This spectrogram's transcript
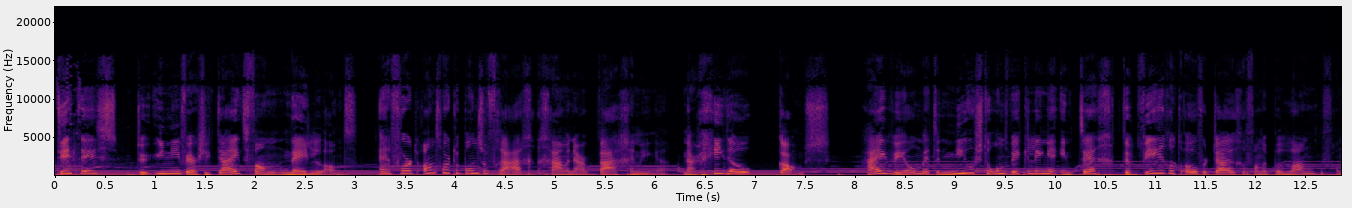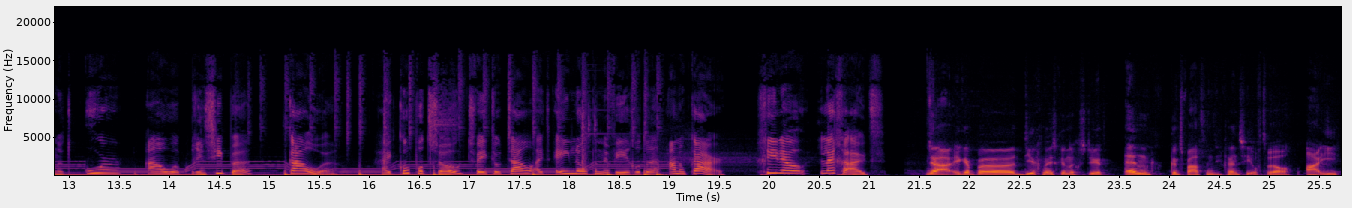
Dit is de Universiteit van Nederland. En voor het antwoord op onze vraag gaan we naar Wageningen, naar Guido Kamps. Hij wil met de nieuwste ontwikkelingen in tech de wereld overtuigen van het belang van het oeroude principe kauwen. Hij koppelt zo twee totaal uiteenlopende werelden aan elkaar. Guido, leg uit. Ja, ik heb uh, diergeneeskunde gestudeerd en kunstmatige intelligentie, oftewel AI,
